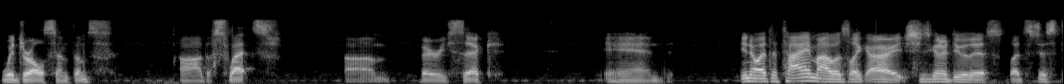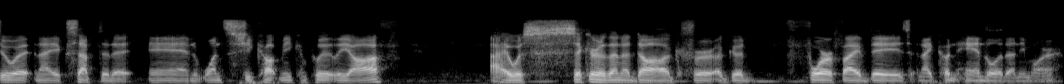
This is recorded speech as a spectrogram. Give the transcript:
withdrawal symptoms, uh, the sweats, um, very sick, and you know, at the time I was like, all right, she's going to do this. Let's just do it. And I accepted it. And once she cut me completely off, I was sicker than a dog for a good four or five days and I couldn't handle it anymore.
